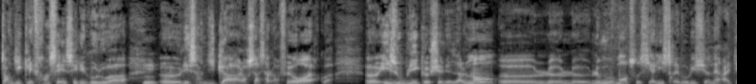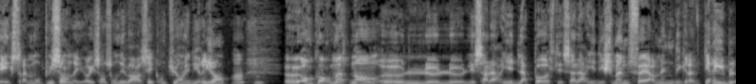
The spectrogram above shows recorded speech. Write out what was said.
tandis que les Français, c'est les Gaulois, euh, les syndicats. Alors ça, ça leur fait horreur, quoi. Euh, ils oublient que chez les Allemands, le, le- le mouvement socialiste révolutionnaire a été extrêmement puissant. D'ailleurs, ils s'en sont débarrassés qu'en tuant les dirigeants. hein. Euh, encore maintenant, le- le- les salariés de la Poste, les salariés des chemins de fer mènent des grèves terribles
